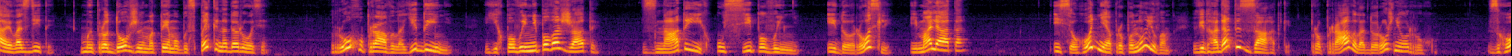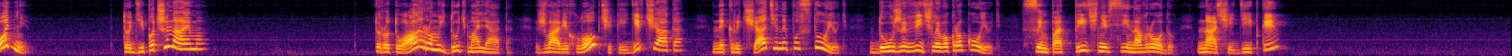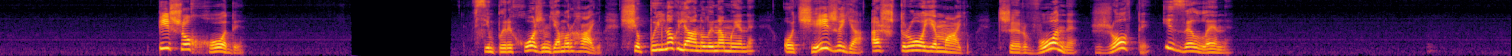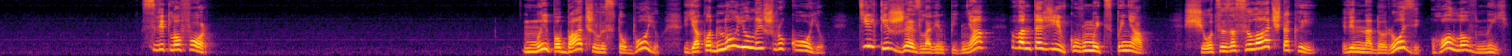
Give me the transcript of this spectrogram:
Вітаю вас, діти! Ми продовжуємо тему безпеки на дорозі. Руху правила єдині. Їх повинні поважати. Знати їх усі повинні. І дорослі, і малята. І сьогодні я пропоную вам відгадати загадки про правила дорожнього руху. Згодні? Тоді починаємо. Тротуаром йдуть малята, жваві хлопчики й дівчата. Не кричать і не пустують, дуже ввічливо крокують. Симпатичні всі на вроду, наші дітки. Пішоходи. Всім перехожим я моргаю, щоб пильно глянули на мене. Очей же я аж троє маю червоне, жовте і зелене. Світлофор. Ми побачили з тобою, як одною лиш рукою. Тільки жезла він підняв, вантажівку вмить спиняв. Що це за силач такий? Він на дорозі головний.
